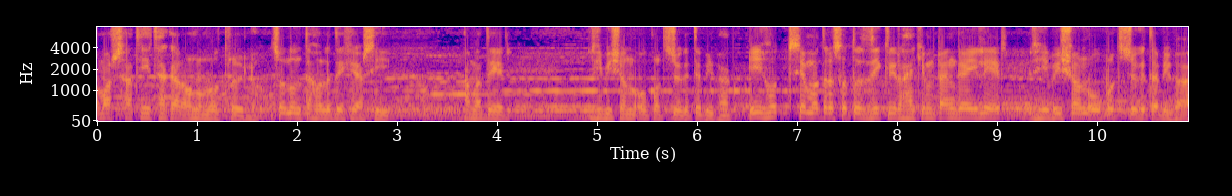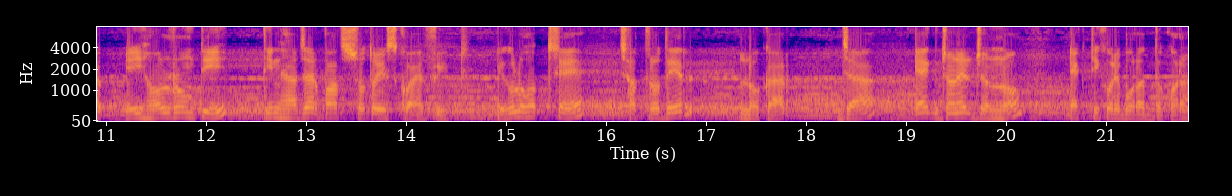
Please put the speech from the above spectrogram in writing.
আমার সাথেই থাকার অনুরোধ রইল। চলুন তাহলে দেখে আসি আমাদের রিভিশন ও প্রতিযোগিতা বিভাগ। এই হচ্ছে মাদ্রাসাতুল জিক্রির হাকিম টাঙ্গাইলের রিভিশন ও প্রতিযোগিতা বিভাগ। এই হল রুমটি তিন হাজার পাঁচশত স্কোয়ার ফিট এগুলো হচ্ছে ছাত্রদের লোকার যা একজনের জন্য একটি করে বরাদ্দ করা।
